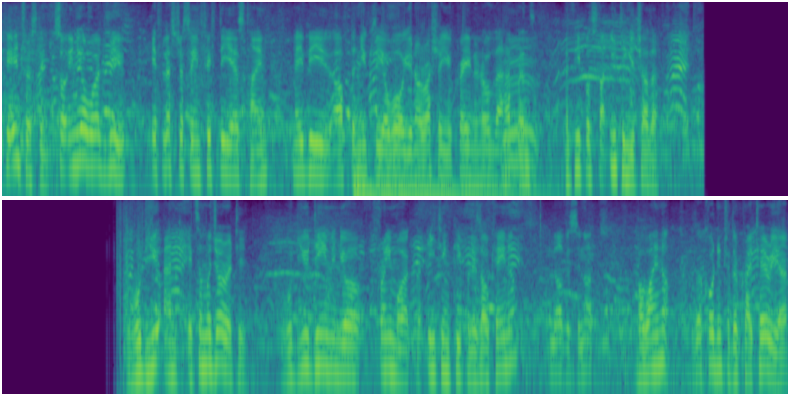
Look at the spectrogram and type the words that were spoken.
Okay, interesting. So, in your worldview, if let's just say in 50 years' time, maybe after nuclear war, you know, Russia, Ukraine, and all that happens, mm. then people start eating each other. Would you, and it's a majority, would you deem in your framework that eating people is okay now? No, obviously not. But why not? According to the criteria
